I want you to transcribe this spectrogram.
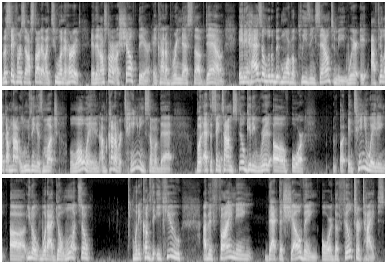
let's say for instance I'll start at like 200 hertz and then I'll start a shelf there and kind of bring that stuff down. And it has a little bit more of a pleasing sound to me where it, I feel like I'm not losing as much low end. I'm kind of retaining some of that, but at the same time still getting rid of or uh, attenuating uh you know what I don't want. So when it comes to EQ, I've been finding that the shelving or the filter types,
